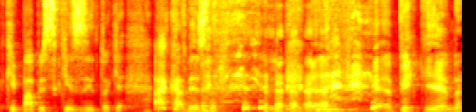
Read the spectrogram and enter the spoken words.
Que papo esquisito aqui. A cabeça dele é, é pequena.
